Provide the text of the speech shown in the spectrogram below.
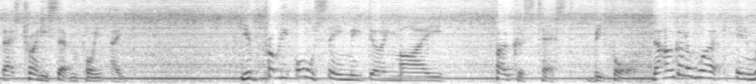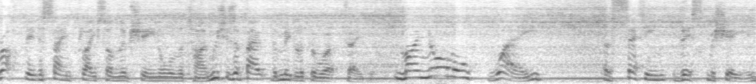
That's 27.8. You've probably all seen me doing my focus test before. Now I'm going to work in roughly the same place on the machine all the time, which is about the middle of the work table. My normal way of setting this machine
